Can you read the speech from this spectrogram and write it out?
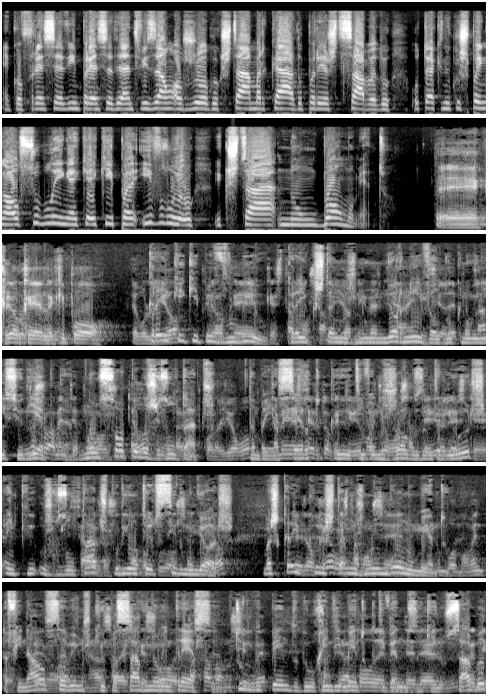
Em conferência de imprensa de antevisão ao jogo que está marcado para este sábado, o técnico espanhol sublinha que a equipa evoluiu e que está num bom momento. Eh, creio que o equipo Creio que a equipa evoluiu, creio que estamos no melhor nível do que no início de época, não só pelos resultados. Também é certo que tivemos jogos anteriores em que os resultados podiam ter sido melhores, mas creio que estamos num bom momento. Afinal, sabemos que o passado não interessa, tudo depende do rendimento que tivemos aqui no sábado,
